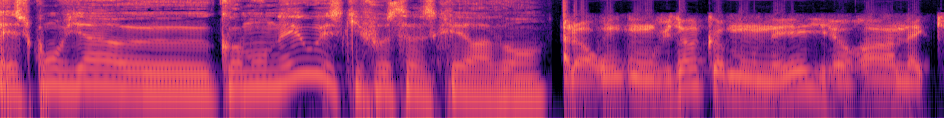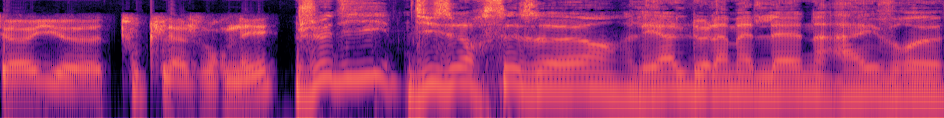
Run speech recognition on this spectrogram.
Est-ce qu'on vient euh, comme on est ou est-ce qu'il faut s'inscrire avant? Alors on, on, vient comme on est, il y aura un accueil euh, toute la journée. Jeudi, 10h-16h, les Halles de la Madeleine à Évreux.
